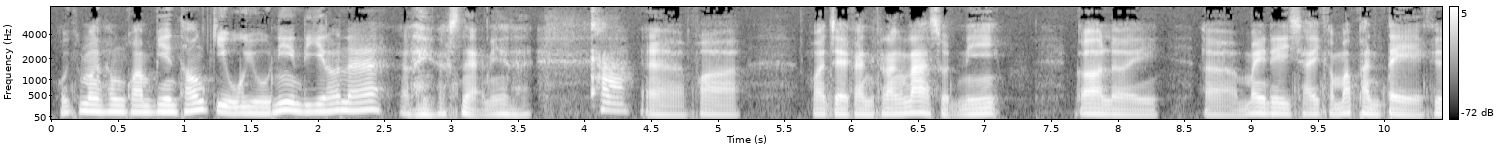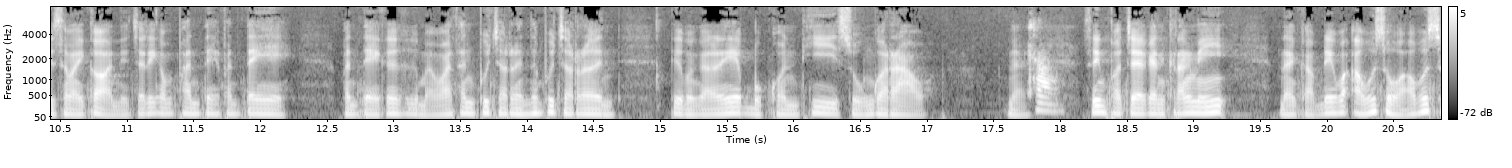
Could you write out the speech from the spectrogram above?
โอ้ยกำลังทำความเพียรท้องกิ่วอยู่นี่ดีแล้วนะ อะไรลักษณะนี้นะค่ะเอ่อพอพอเจอกันครั้งล่าสุดนี้ ก็เลยเอ่อไม่ได้ใช้คำว่าพันเต คือสมัยก่อนเนี่ยจะเรียกคำพันเตพันเตพันเตก็คือหมายว่าท่านผู้เจริญท่านผู้เจริญ คือเหมือนกับเรียกบุคคลที่สูงกว่าเรานะซึ่งพอเจอกันครั้งนี้นะกับเรียกว่าอาวุโสอาวุโส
